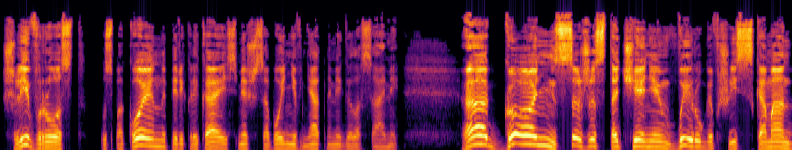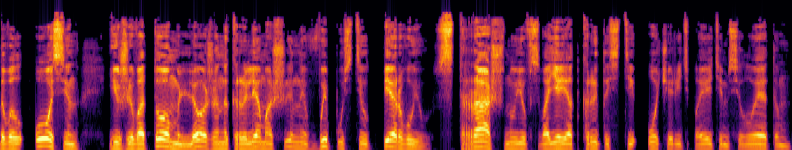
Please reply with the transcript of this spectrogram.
шли в рост, успокоенно перекликаясь меж собой невнятными голосами. «Огонь!» — с ожесточением выругавшись, скомандовал Осин — и животом, лежа на крыле машины, выпустил первую, страшную в своей открытости очередь по этим силуэтам.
